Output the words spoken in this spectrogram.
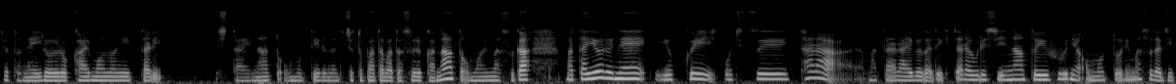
ちょっとねいろいろ買い物に行ったりしたいなと思っているのでちょっとバタバタするかなと思いますがまた夜ねゆっくり落ち着いたらまたライブができたら嬉しいなというふうには思っておりますが時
